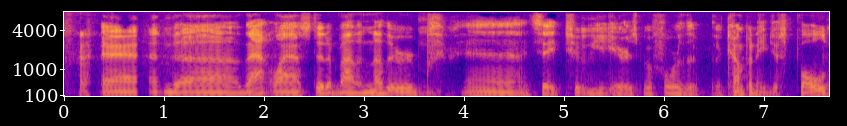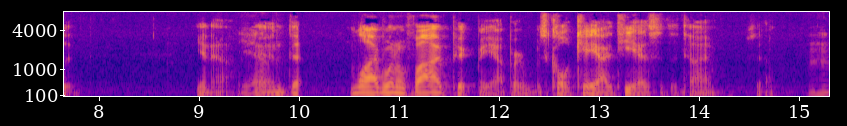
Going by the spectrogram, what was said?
and uh, that lasted about another, eh, I'd say, two years before the, the company just folded. You know, yeah. and uh, Live 105 picked me up, or it was called KITS at the time. So. Mm-hmm.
